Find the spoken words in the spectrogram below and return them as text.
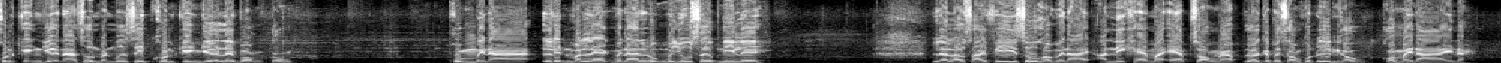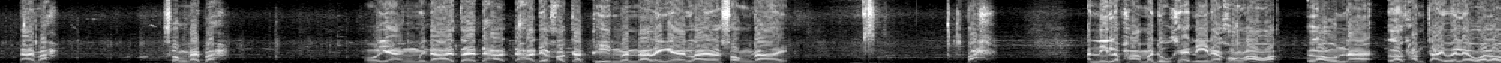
คนเก่งเยอะนะอสูรพันมือสิบคนเก่งเยอะเลยบอกตรง ผมไม่น่าเล่นวันแรกไม่น่าลงมาอยู่เซิร์ฟนี้เลย แล้วเราใส่ฟรีสู้เขาไม่ได้ อันนี้แค่มาแอบส่องนะครับ เราจะไปส่องคนอื่นเขาก็ไม่ได้นะได้ปะส่องได้ปะอ๋อยังไม่ได้แต่ถ้าถ้าเดี๋ยวเขาจัดทีมกันอะไรเงี้ยไล่ส่องได้ไป อันนี้เราพามาดูแค่นี้นะของเราอะเรานะเราทำใจไว้แล้วว่าเรา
